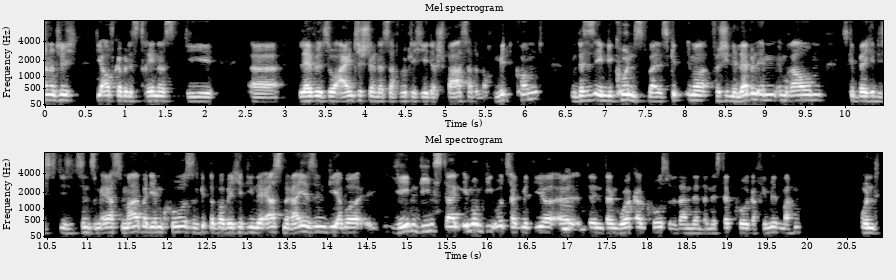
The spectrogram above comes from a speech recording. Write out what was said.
schon natürlich die Aufgabe des Trainers, die äh, Level so einzustellen, dass auch wirklich jeder Spaß hat und auch mitkommt. Und das ist eben die Kunst, weil es gibt immer verschiedene Level im, im Raum. Es gibt welche, die, die sind zum ersten Mal bei dir im Kurs. Es gibt aber welche, die in der ersten Reihe sind, die aber jeden Dienstag immer um die Uhrzeit mit dir äh, mhm. den, deinen Workout-Kurs oder deine, deine Step-Choreografie mitmachen. Und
